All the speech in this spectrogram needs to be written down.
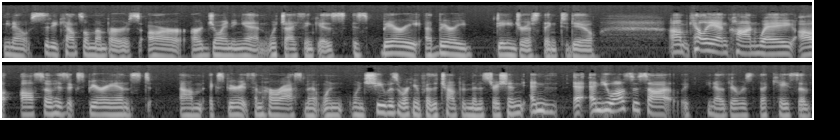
you know, city council members are are joining in, which I think is is very a very dangerous thing to do. Um, Kellyanne Conway also has experienced um, experienced some harassment when when she was working for the Trump administration, and and you also saw, you know, there was the case of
